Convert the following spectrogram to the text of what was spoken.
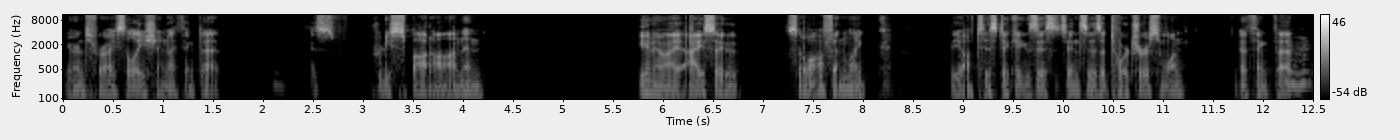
yearns for isolation. I think that is pretty spot on. And, you know, I, I say that so often like the autistic existence is a torturous one. I think that mhm.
